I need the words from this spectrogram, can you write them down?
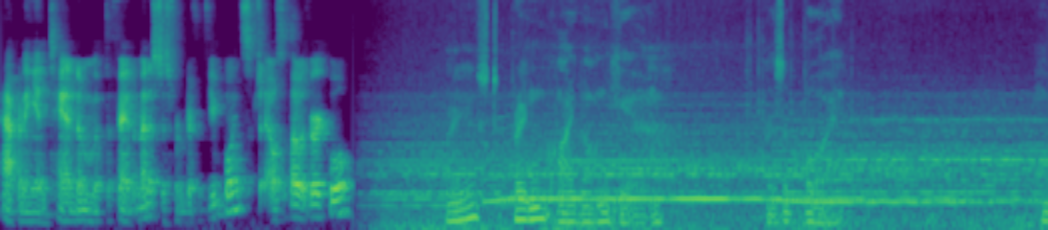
happening in tandem with the Phantom Menace, just from different viewpoints, which I also thought was very cool. I used to bring Qui-Gon here as a boy. He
